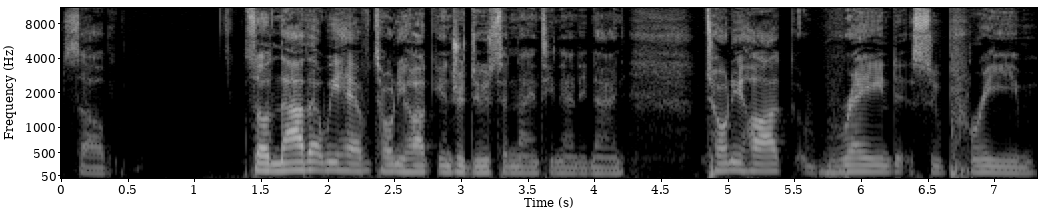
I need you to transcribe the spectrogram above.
so so now that we have Tony Hawk introduced in 1999, Tony Hawk reigned supreme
